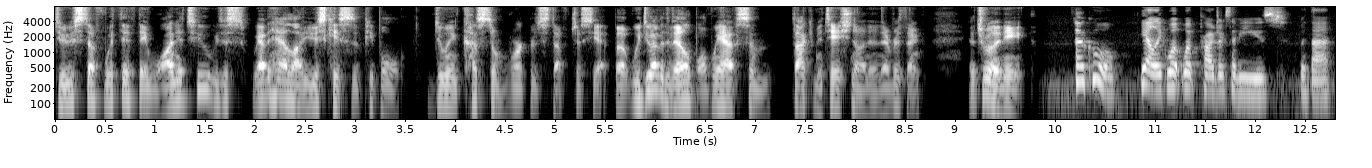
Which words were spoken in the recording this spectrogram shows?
do stuff with it if they wanted to. We just we haven't had a lot of use cases of people doing custom worker stuff just yet, but we do have it available. We have some documentation on it and everything. It's really neat. Oh, cool. Yeah, like what what projects have you used with that?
